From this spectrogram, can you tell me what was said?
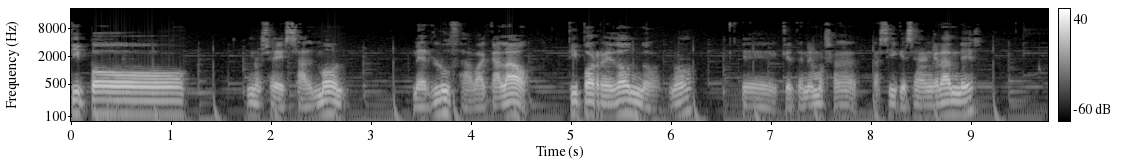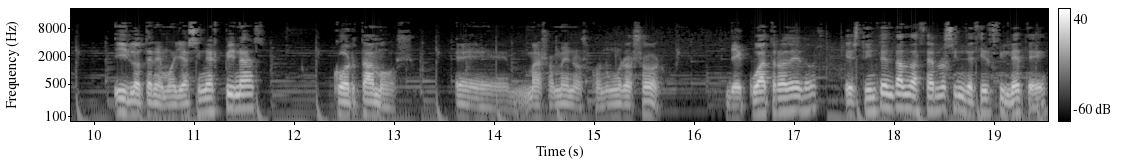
tipo, no sé, salmón, merluza, bacalao, tipo redondo, ¿no? Que, que tenemos así que sean grandes, y lo tenemos ya sin espinas, cortamos eh, más o menos con un grosor de cuatro dedos. Estoy intentando hacerlo sin decir filete, ¿eh?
